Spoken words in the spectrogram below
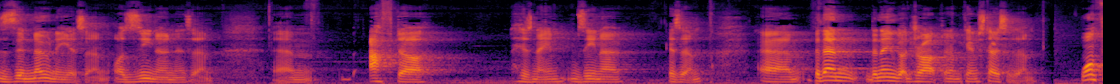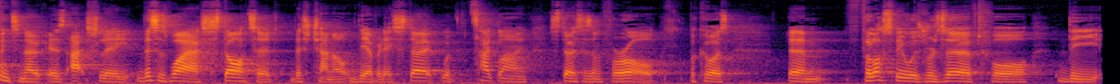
Zenonism or Zenonism um, after his name, Zenoism. Um, but then the name got dropped and it became Stoicism. One thing to note is actually, this is why I started this channel, The Everyday Stoic, with the tagline Stoicism for All, because um, philosophy was reserved for the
